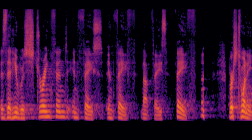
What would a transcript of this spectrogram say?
is that he was strengthened in faith, in faith, not faith, faith. Verse 20,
